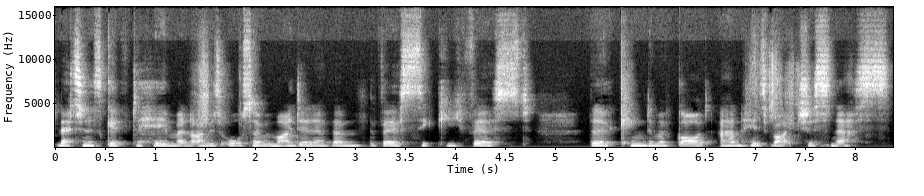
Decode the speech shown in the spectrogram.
letting us give to Him, and I was also reminded of um, the verse "Seek ye first the kingdom of God and His righteousness,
